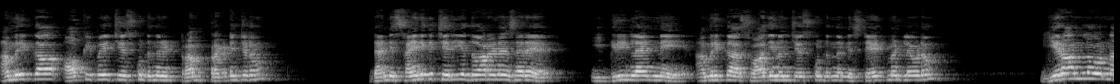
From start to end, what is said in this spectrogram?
అమెరికా ఆక్యుపై చేసుకుంటుందని ట్రంప్ ప్రకటించడం దాన్ని సైనిక చర్య ద్వారానే సరే ఈ గ్రీన్ ల్యాండ్ని అమెరికా స్వాధీనం చేసుకుంటుందని స్టేట్మెంట్లు ఇవ్వడం ఇరాన్లో ఉన్న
